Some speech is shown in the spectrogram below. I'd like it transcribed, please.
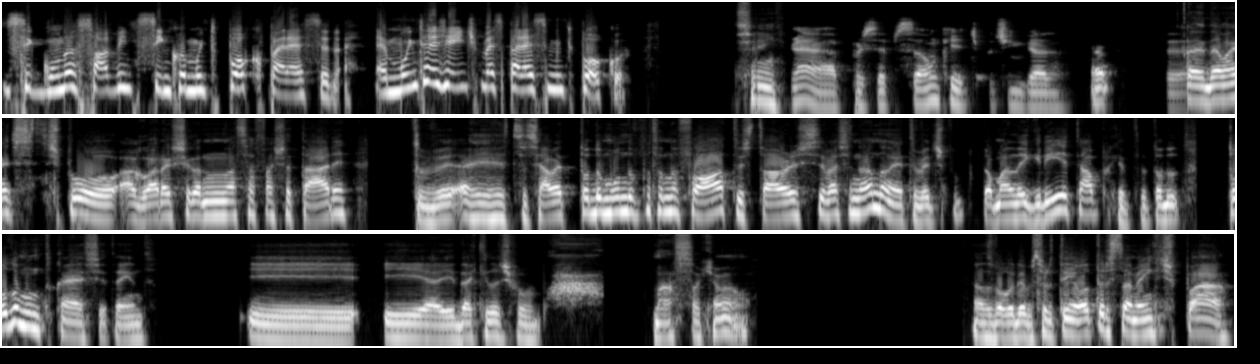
segunda só 25 é muito pouco, parece, né? É muita gente, mas parece muito pouco. Sim. É, a percepção que, tipo, te engana. Ainda mais, tipo, agora chegando na nossa faixa etária, tu vê a rede social é todo mundo botando foto, stories, se vacinando, né? Tu vê, tipo, dá uma alegria e tal, porque tu- todo, todo mundo conhece, tá indo. E, e aí daquilo, tipo, ah, massa, aqui é meu. É uns bagulho absurdo. Tem outros também que, tipo, ah,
